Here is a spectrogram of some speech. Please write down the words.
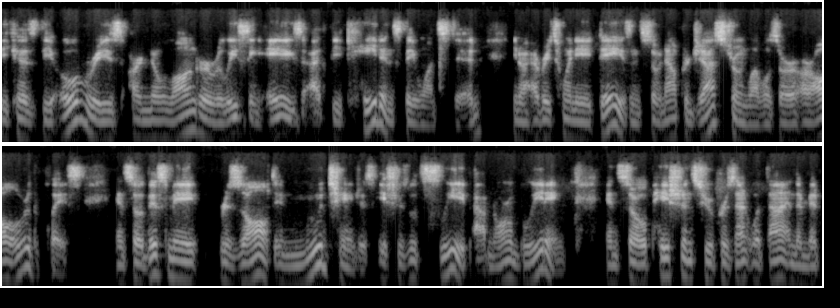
because the ovaries are no longer releasing eggs at the cadence they once did, you know, every 28 days. And so now progesterone levels are, are all over the place. And so this may result in mood changes, issues with sleep, abnormal bleeding. And so patients who present with that in their mid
